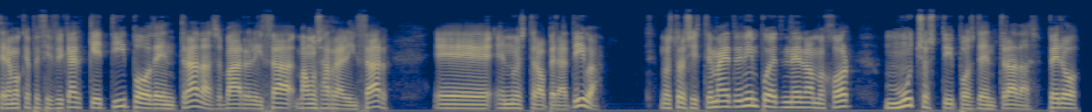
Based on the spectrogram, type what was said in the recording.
tenemos que especificar qué tipo de entradas va a realizar, vamos a realizar eh, en nuestra operativa. Nuestro sistema de trading puede tener a lo mejor muchos tipos de entradas, pero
